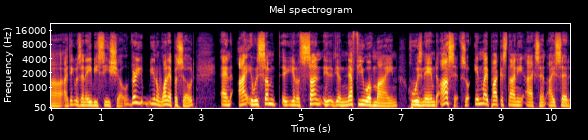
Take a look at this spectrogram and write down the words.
Uh, I think it was an ABC show, very you know one episode, and I it was some you know son uh, you know, nephew of mine who was named Asif. So in my Pakistani accent, I said.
